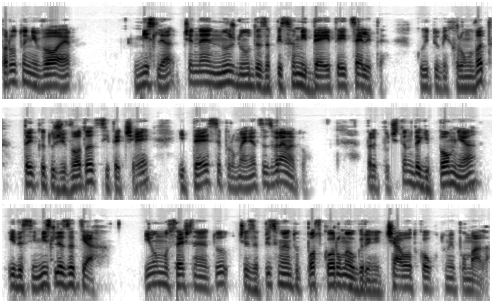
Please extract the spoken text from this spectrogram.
Първото ниво е мисля, че не е нужно да записвам идеите и целите, които ми хрумват, тъй като животът си тече и те се променят с времето. Предпочитам да ги помня и да си мисля за тях. Имам усещането, че записването по-скоро ме ограничава, отколкото ми помага.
